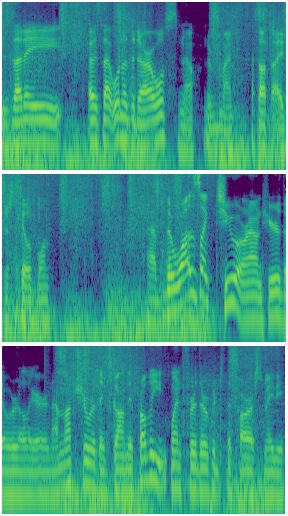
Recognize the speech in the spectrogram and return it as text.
Is that a... Oh, is that one of the direwolves? No, never mind. I thought I just killed one. Uh, there was like two around here though earlier, and I'm not sure where they've gone. They probably went further up into the forest, maybe.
